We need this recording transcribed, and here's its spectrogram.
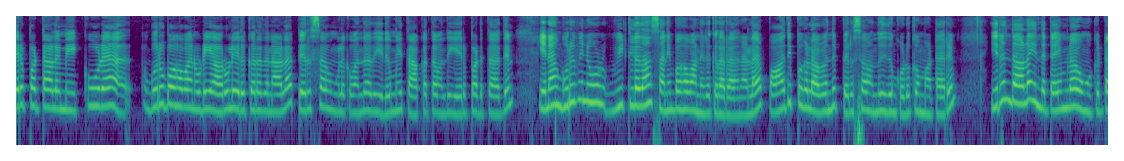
ஏற்பட்டாலுமே கூட குரு பகவானுடைய அருள் இருக்கிறதுனால பெருசாக உங்களுக்கு வந்து அது எதுவுமே தாக்கத்தை வந்து ஏற்படுத்தாது. ஏன்னா குருவினோ வீட்டில் தான் சனி பகவான் இருக்கிறார். அதனால் பாதிப்புகளை வந்து பெருசாக வந்து எதுவும் கொடுக்க மாட்டார். இருந்தாலும் இந்த டைமில் உங்ககிட்ட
